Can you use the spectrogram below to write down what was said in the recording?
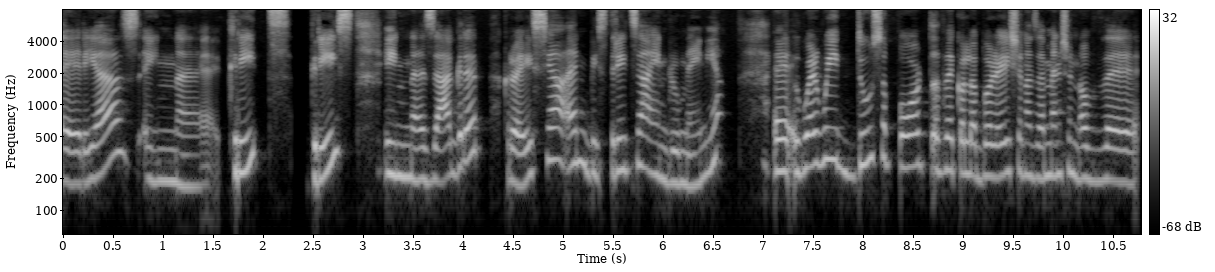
areas in uh, Crete, Greece, in Zagreb, Croatia, and Bistrica in Romania. Uh, where we do support the collaboration, as I mentioned, of the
